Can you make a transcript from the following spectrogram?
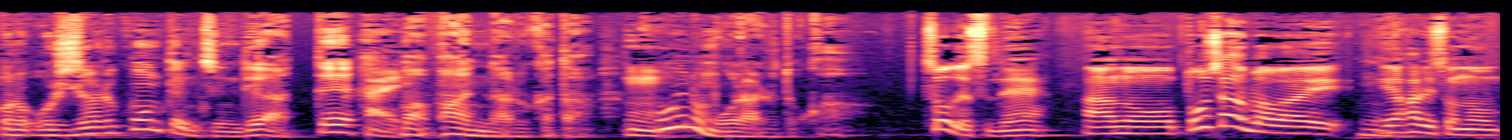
このオリジナルコンテンツに出会って、まあファンになる方、うん、こういうのもおられるとか。そうですね。あの当社の場合、やはりその、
